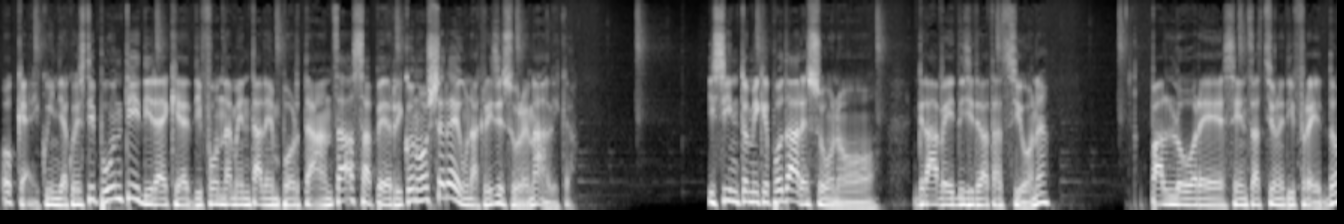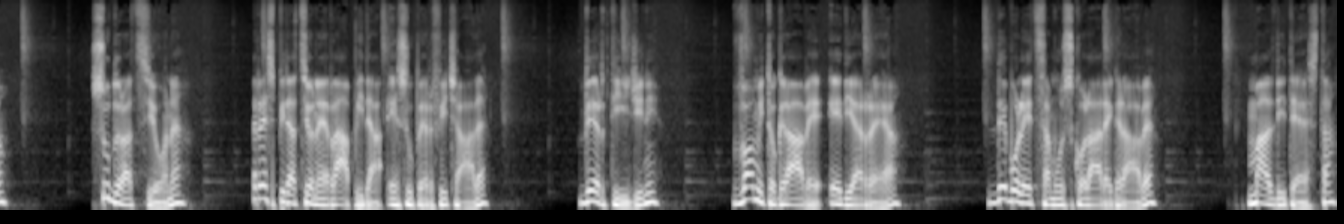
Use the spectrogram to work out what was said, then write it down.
Ok, quindi a questi punti direi che è di fondamentale importanza saper riconoscere una crisi surrenalica. I sintomi che può dare sono grave disidratazione, pallore sensazione di freddo, sudorazione, respirazione rapida e superficiale, vertigini, vomito grave e diarrea, debolezza muscolare grave, mal di testa,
